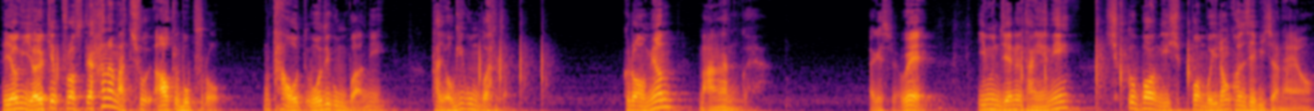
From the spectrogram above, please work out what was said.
근데 여기 10개 풀었을 때 하나 맞추고 9개 못 풀어. 그럼 다 어디, 어디 공부하니? 다 여기 공부한다. 그러면 망하는 거야. 알겠어요? 왜? 이 문제는 당연히 19번, 20번 뭐 이런 컨셉이잖아요.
